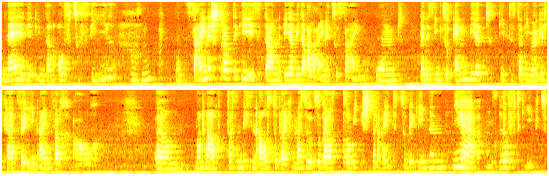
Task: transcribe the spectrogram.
Nähe wird ihm dann oft zu viel. Mhm. Und seine Strategie ist dann eher wieder alleine zu sein. Und wenn es ihm zu eng wird, gibt es da die Möglichkeit für ihn einfach auch ähm, manchmal auch fast ein bisschen auszubrechen, weißt du, sogar so wie Streit zu beginnen, ja. es Luft gibt.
